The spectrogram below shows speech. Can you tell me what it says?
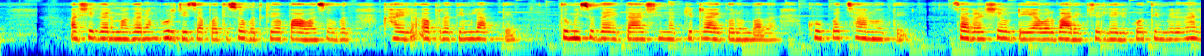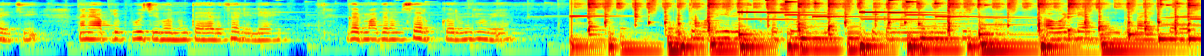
अशी गरमागरम भुर्जी चपातीसोबत किंवा पावासोबत खायला अप्रतिम लागते. तुम्हीसुद्धा एकदा अशी नक्की ट्राय करून बघा. खूपच छान होते. सगळ्यात शेवटी यावर बारीक चिरलेली कोथिंबीर घालायची. आणि आपली पूजी बनवून तयार झालेली आहे. गरमागरम सर्व करून घेऊया. तर तुम्हाला ही रेसिपी कशी वाटली हे कमेंटमध्ये नक्की सांगा. आवडली असेल तर लाईक करा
